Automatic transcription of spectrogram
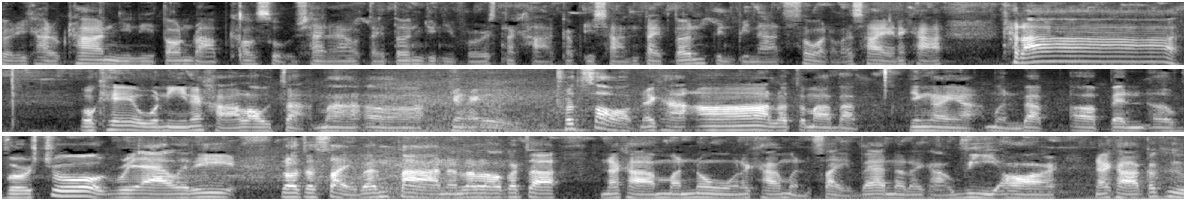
สวัสดีค่ะทุกท่านยินดีต้อนรับเข้าสู่ Channel Title Universe นะคะ กับดิฉันไตเติ้ลปิ่นปินัทสวัสดิ์วชัยนะคะทาดาโอเค วันนี้นะคะเราจะมาเอ่อยังไงเอ่ยทดสอบนะคะอ่าเราจะมาแบบยังไงอะเหมือนแบบเออเป็นเอ่อ virtual reality เราจะใส่แว่นตานะแล้วเราก็จะนะคะมโนนะคะเหมือนใส่แว่นอะไรคะ VR นะคะก็คือ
